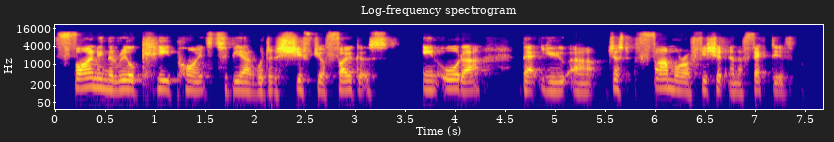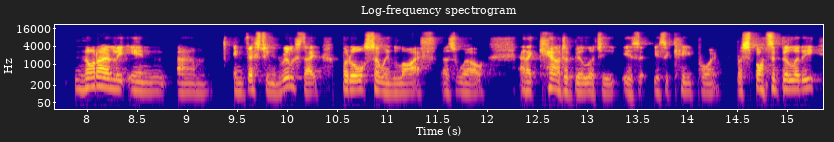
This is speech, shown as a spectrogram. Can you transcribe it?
finding the real key points to be able to shift your focus in order that you are just far more efficient and effective not only in um, investing in real estate, but also in life as well. And accountability is, is a key point. Responsibility,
